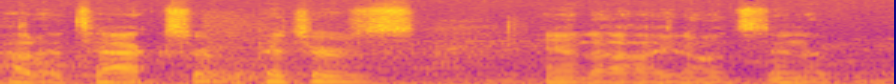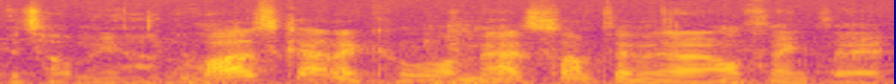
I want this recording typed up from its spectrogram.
how to attack certain pitchers, and uh, you know, it's in a, it's helped me out a lot. Well, that's kind of cool. I mean, that's something that I don't think that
